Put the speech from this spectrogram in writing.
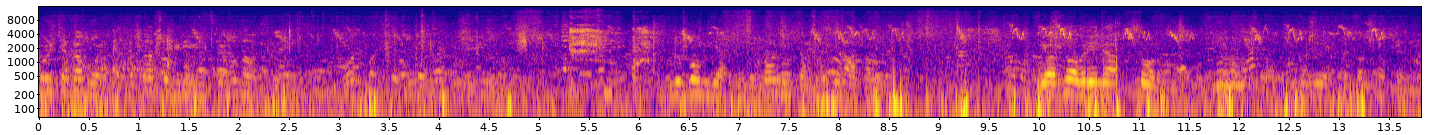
Будете довольны. 15 гривен всего на Вот В любом ящике, там и там, одинаково. И одно время сорвано. Сейчас, секунду.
